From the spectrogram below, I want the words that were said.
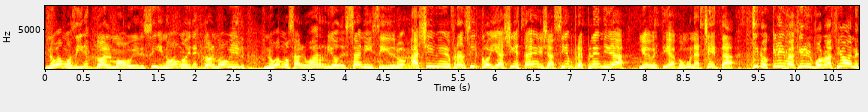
nos vamos directo al móvil, sí, nos vamos directo al móvil, nos vamos al barrio de San Isidro. Allí vive Francisco y allí está ella, siempre espléndida y hoy vestida como una cheta. Quiero clima, quiero información.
